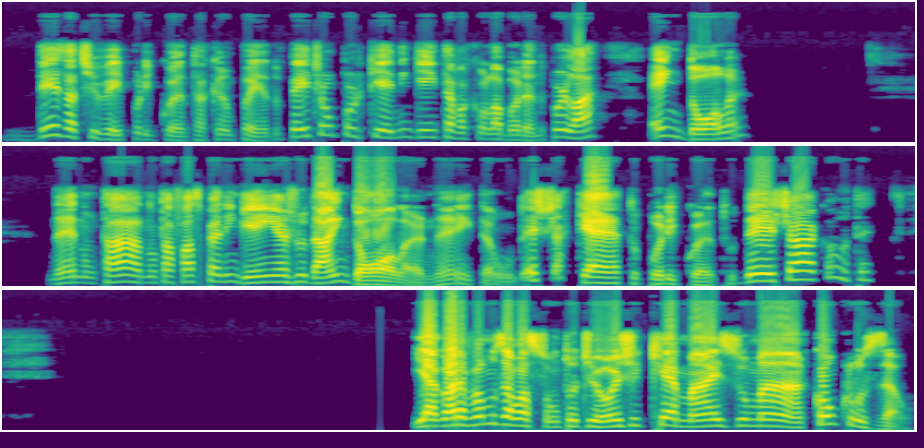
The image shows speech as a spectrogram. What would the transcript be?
desativei por enquanto a campanha do Patreon porque ninguém estava colaborando por lá. É em dólar. Né? Não tá, não tá fácil para ninguém ajudar em dólar, né? Então deixa quieto por enquanto, deixa acontecer. E agora vamos ao assunto de hoje, que é mais uma conclusão.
